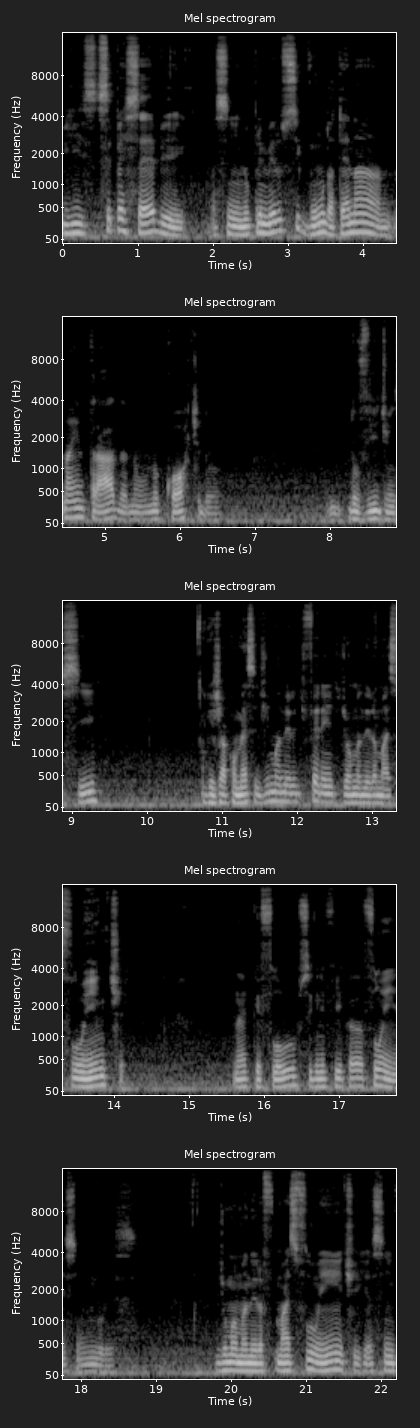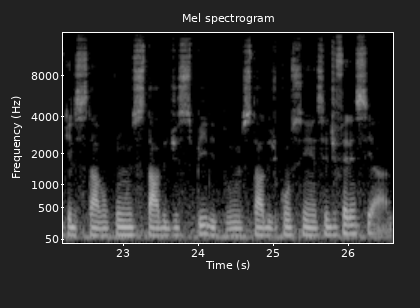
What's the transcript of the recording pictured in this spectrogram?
E você percebe assim, no primeiro segundo, até na, na entrada, no, no corte do, do vídeo em si, que já começa de maneira diferente, de uma maneira mais fluente, né? Porque flow significa fluência em inglês. De uma maneira mais fluente, assim, que eles estavam com um estado de espírito, um estado de consciência diferenciado.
